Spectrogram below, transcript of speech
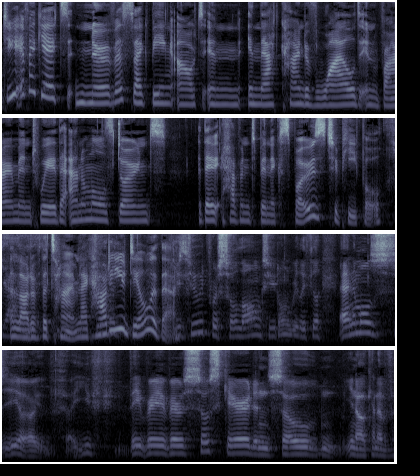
Do you ever get nervous, like being out in in that kind of wild environment where the animals don't, they haven't been exposed to people a lot of the time? Like, how do you deal with that? you do it for so long, so you don't really feel animals. You know, you they they they're so scared and so you know kind of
